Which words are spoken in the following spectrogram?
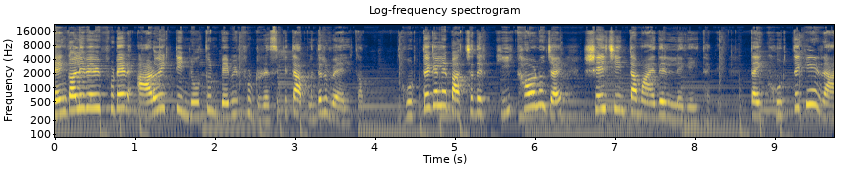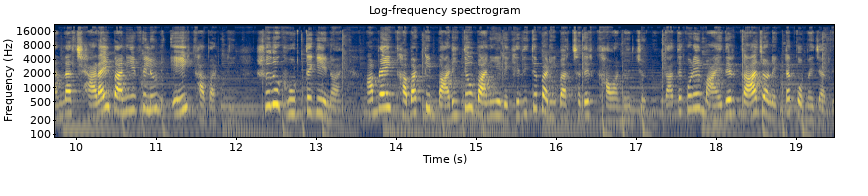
বেঙ্গলি বেবি ফুডের আরও একটি নতুন বেবি ফুড রেসিপিতে আপনাদের ওয়েলকাম। ঘুরতে গেলে বাচ্চাদের কি খাওয়ানো যায়, সেই চিন্তা মায়েদের লেগেই থাকে। তাই ঘুরতে গিয়ে রান্না ছাড়াই বানিয়ে ফেলুন এই খাবারটি। শুধু ঘুরতে গিয়ে নয়, আমরা এই খাবারটি বাড়িতেও বানিয়ে রেখে দিতে পারি বাচ্চাদের খাওয়ানোর জন্য। তাতে করে মায়েদের কাজ অনেকটা কমে যাবে।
